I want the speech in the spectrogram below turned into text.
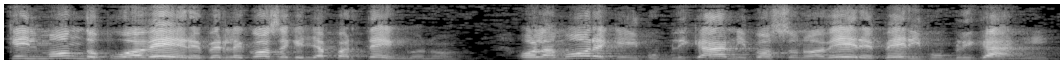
che il mondo può avere per le cose che gli appartengono, o l'amore che i pubblicani possono avere per i pubblicani,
